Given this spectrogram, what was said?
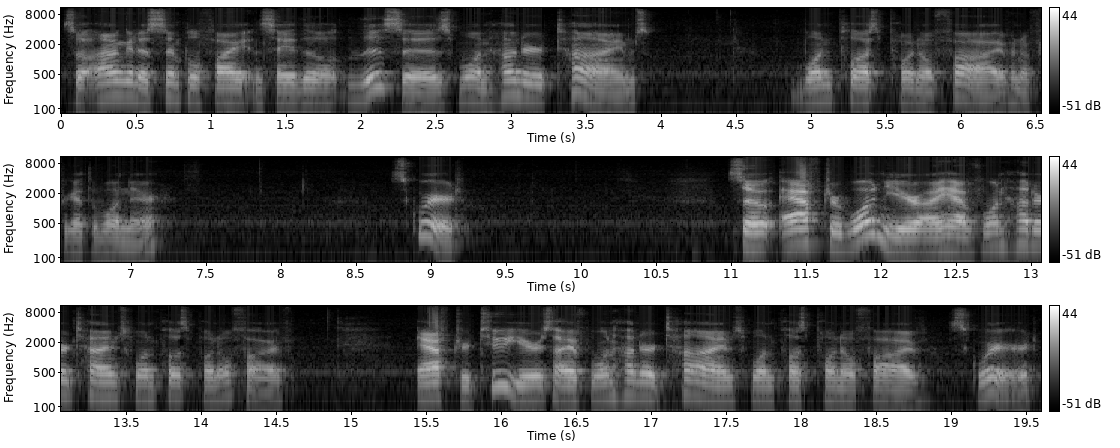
So I'm going to simplify it and say this is 100 times 1 plus 0.05, and I forgot the 1 there, squared. So after one year, I have 100 times 1 plus 0.05. After two years, I have 100 times 1 plus 0.05 squared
